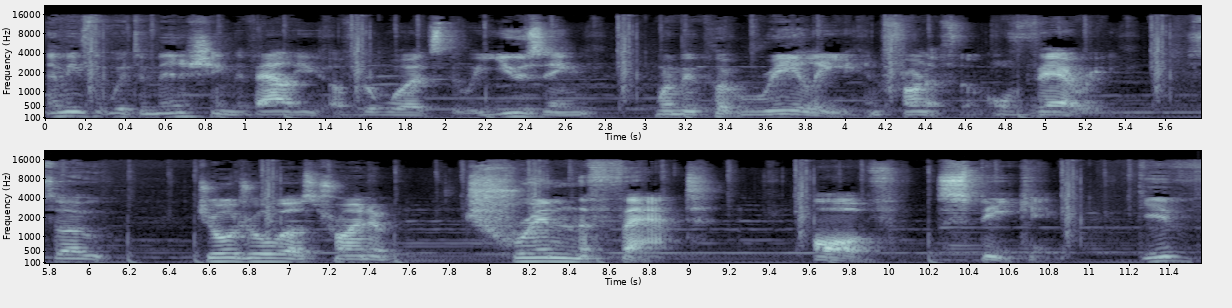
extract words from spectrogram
That means that we're diminishing the value of the words that we're using when we put really in front of them or very. So George Orwell's trying to trim the fat of speaking. Give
